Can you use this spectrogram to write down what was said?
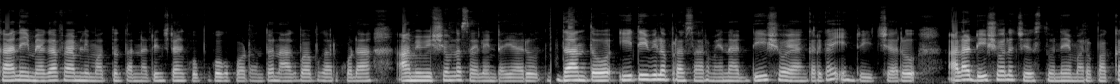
కానీ మెగా ఫ్యామిలీ మొత్తం తను నటించడానికి ఒప్పుకోకపోవడంతో నాగబాబు గారు కూడా ఆమె విషయంలో సైలెంట్ అయ్యారు. దాంతో ఈటీవీలో ప్రసారమైన డీ షో యాంకర్గా ఎంట్రీ ఇచ్చారు. అలా డీ షోలో చేస్తూనే మరోపక్క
